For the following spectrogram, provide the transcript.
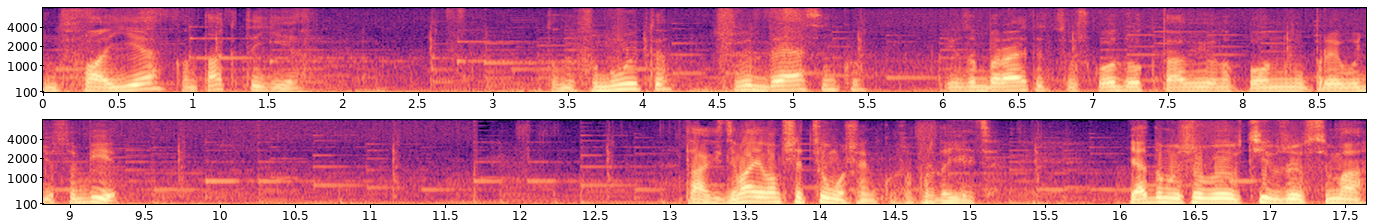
Інфа є, контакти є. Телефонуйте швидесенько і забирайте цю шкоду Октавію на повному приводі собі. Так, знімаю вам ще цю машинку, що продається. Я думаю, що ви в ці вже всіма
